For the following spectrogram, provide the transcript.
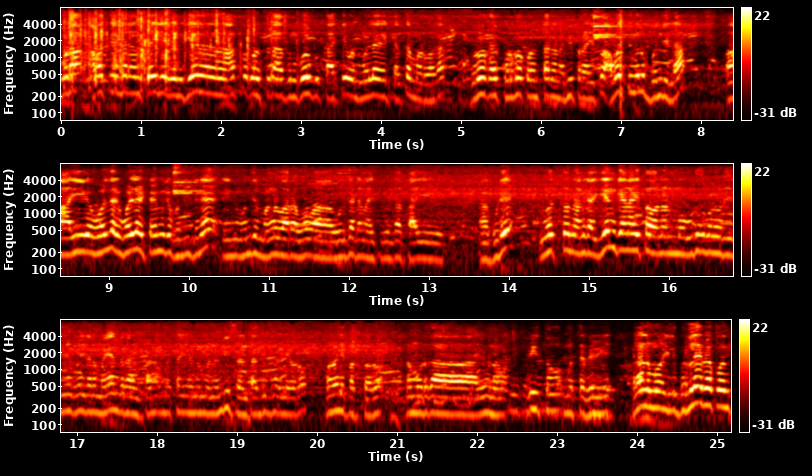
ಕೂಡ ಅವತ್ತಿನಿಂದ ನನ್ನ ಕೈಲಿ ನನಗೇನು ಹಾಕ್ಬೇಕು ಅನಿಸ್ತದೆ ಅದನ್ನ ಗೋಲ್ ಬುಕ್ ಹಾಕಿ ಒಂದು ಒಳ್ಳೆ ಕೆಲಸ ಮಾಡುವಾಗ ಗೃಹ ಕೊಡಬೇಕು ಅಂತ ನನ್ನ ಅಭಿಪ್ರಾಯ ಇತ್ತು. ಅವತ್ತಿಂದಲೂ ಬಂದಿಲ್ಲ. ಈಗ ಒಳ್ಳೆ ಒಳ್ಳೆ ಟೈಮ್ಗೆ ಬಂದಿದ್ದೀನಿ. ಇನ್ನು ಮುಂದಿನ ಮಂಗಳವಾರ ಉದ್ಘಾಟನೆ ಆಯ್ತು ಅಂತ ತಾಯಿ ಗುಡಿ. ಇವತ್ತು ನನಗೆ ಏನು ನಮ್ಮ ಹುಡುಗರು ಈಗ ನಮ್ಮ ಮಹೇಂದ್ರ ಅಂತ, ಮತ್ತು ನಮ್ಮ ನಂದೀಶ್ ಅಂತ ದುಬ್ಬಳ್ಳಿಯವರು ಮರಳಿ ಪಕ್ಕವರು ನಮ್ಮ ಹುಡುಗ, ಇವನು, ಪ್ರೀತು, ಮತ್ತು ರವಿ. ಎಲ್ಲ ನಮ್ಮ ಇಲ್ಲಿ ಬರಲೇಬೇಕು ಅಂತ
